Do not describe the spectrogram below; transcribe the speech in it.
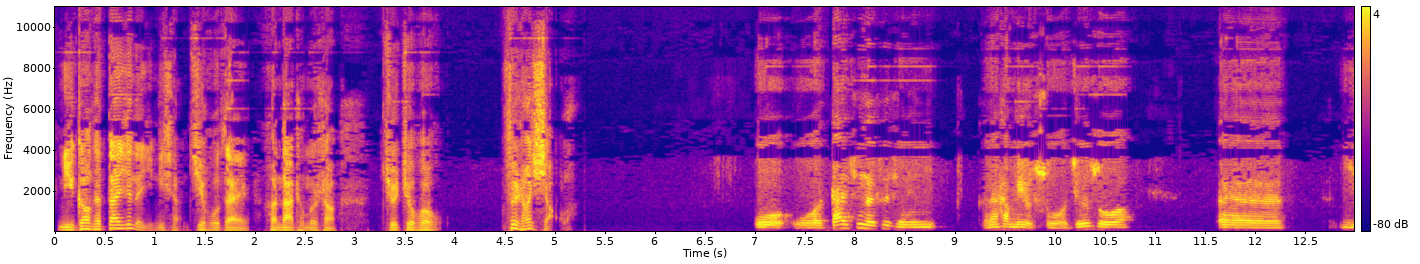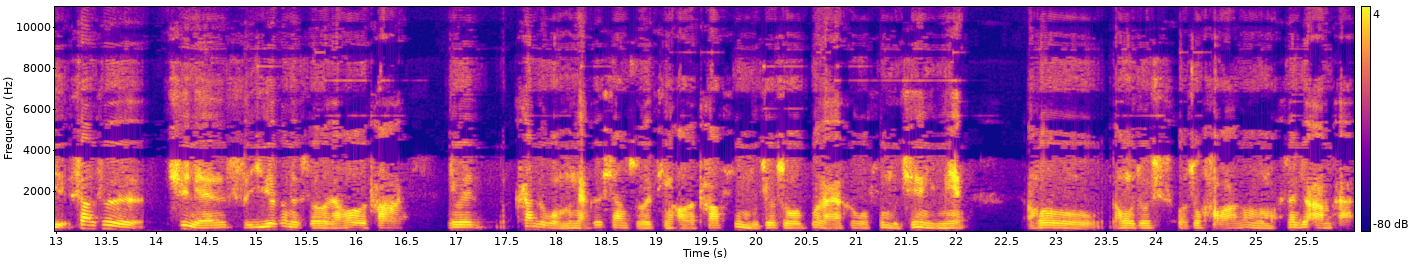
你刚才担心的影响，几乎在很大程度上就就会非常小了。我我担心的事情可能还没有说，就是说，呃，也上次去年十一月份的时候，然后他因为看着我们两个相处的挺好的，他父母就说过来和我父母见一面，然后然后我就我说好啊，那我马上就安排，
